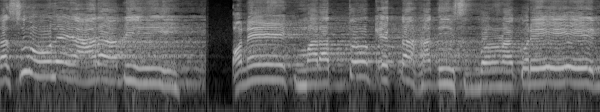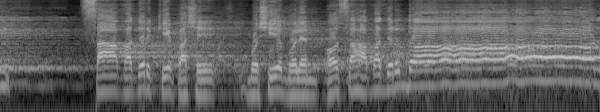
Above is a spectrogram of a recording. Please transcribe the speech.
রাসূলে আরবি। অনেক মারাত্মক একটা হাদিস বর্ণনা করেন। পাশে বসিয়ে বলেন, ও সাহাবাদের দল,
